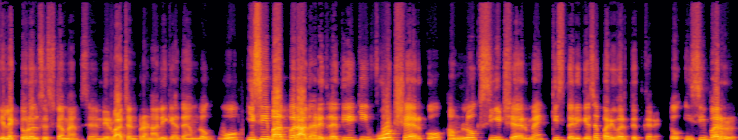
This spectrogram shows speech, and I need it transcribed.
इलेक्टोरल सिस्टम है निर्वाचन प्रणाली कहते हैं हम लोग वो इसी बात पर आधारित रहती है कि वोट शेयर को हम लोग सीट शेयर में किस तरीके से परिवर्तित करें? तो इसी पर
